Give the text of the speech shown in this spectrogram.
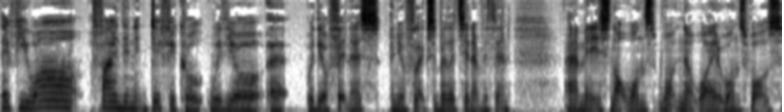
if you are finding it difficult with your uh, with your fitness and your flexibility and everything, um, and it's not once what not why it once was,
